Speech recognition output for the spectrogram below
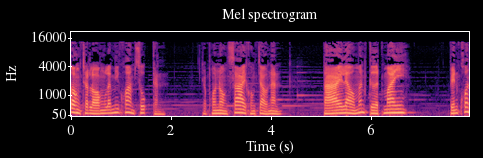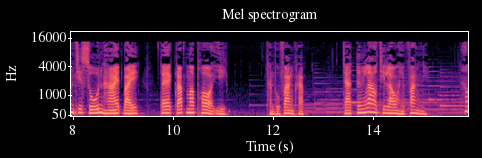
ต้องฉลองและมีความสุขกัน กับพอน้องชายของเจ้านั้นตายแล้วมันเกิดใหม่ เป็นคนที่สูญหายไป แต่กลับมาพ่ออีก ท่านผู้ฟังครับ จากเรื่องเล่าที่เราให้ฟังนี่เฮา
